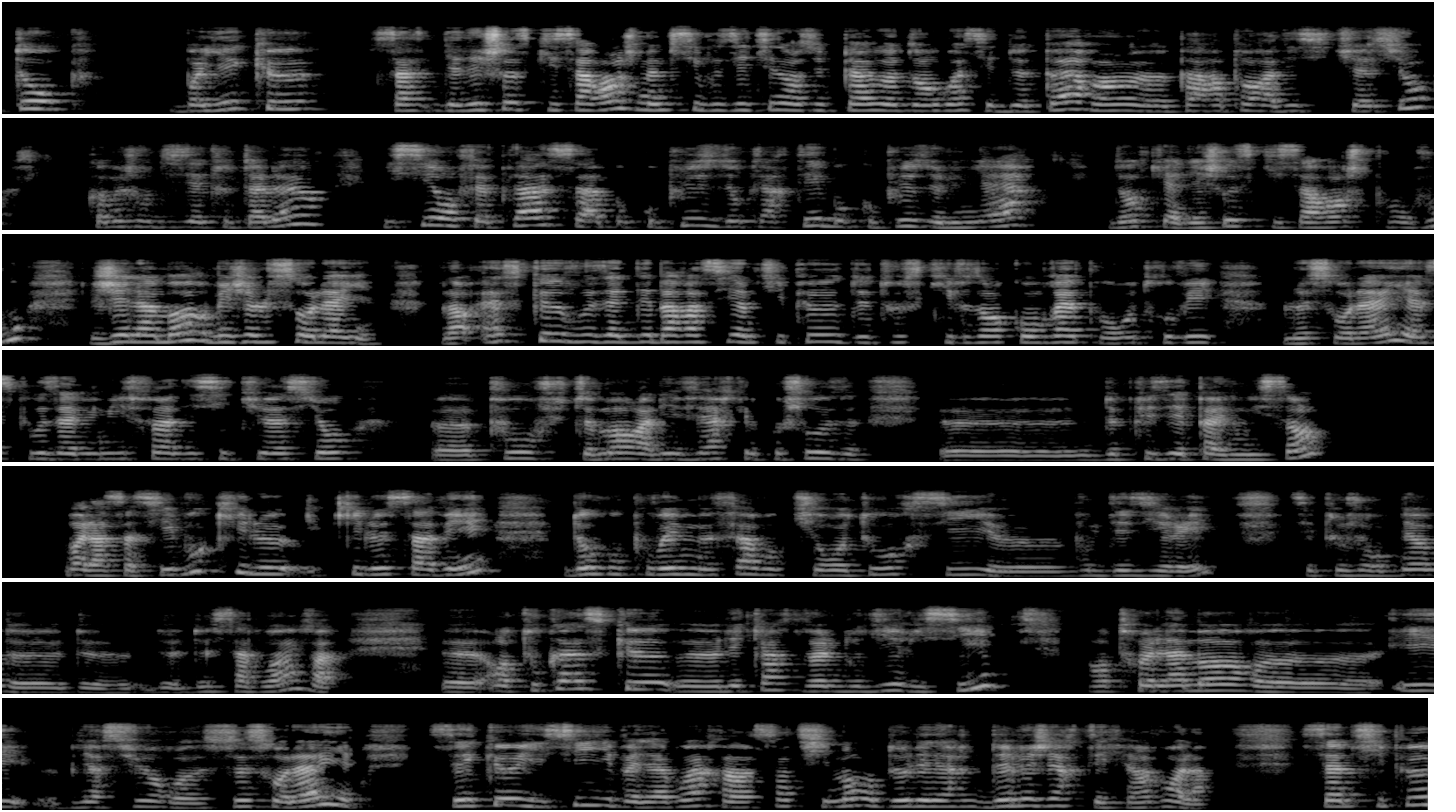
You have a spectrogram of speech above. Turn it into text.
Donc, vous voyez que il y a des choses qui s'arrangent, même si vous étiez dans une période d'angoisse et de peur hein, par rapport à des situations, comme je vous disais tout à l'heure. Ici, on fait place à beaucoup plus de clarté, beaucoup plus de lumière. Donc, il y a des choses qui s'arrangent pour vous. J'ai la mort, mais j'ai le soleil. Alors, est-ce que vous êtes débarrassé un petit peu de tout ce qui vous encombrait pour retrouver le soleil? Est-ce que vous avez mis fin à des situations pour justement aller vers quelque chose de plus épanouissant. Voilà, ça c'est vous qui le savez, donc vous pouvez me faire vos petits retours si, heu, vous le désirez. C'est toujours bien de savoir. En tout cas, ce que, les cartes veulent nous dire ici, entre la mort, et bien sûr, ce soleil, c'est que ici il va y avoir un sentiment de légèreté, hein, voilà. C'est un petit peu,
